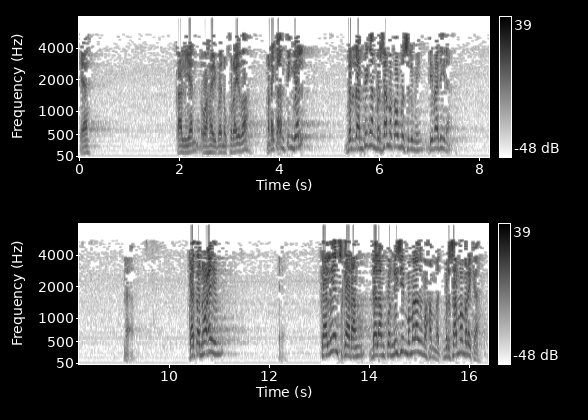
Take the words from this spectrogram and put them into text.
Ya. Kalian wahai Banu Quraidah, mereka akan tinggal berdampingan bersama kaum muslimin di Madinah. Nah, kata Nuaim Kalian sekarang dalam kondisi memerangi Muhammad bersama mereka.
